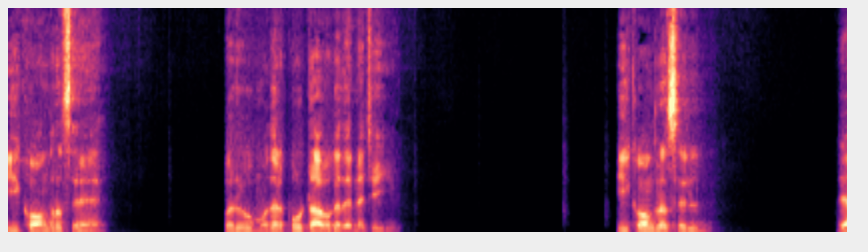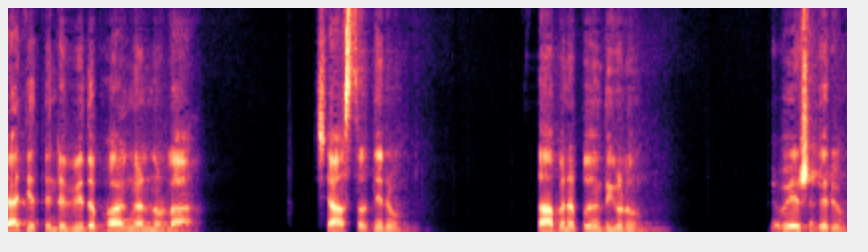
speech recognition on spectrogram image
ഈ കോൺഗ്രസ്സിന് ഒരു മുതൽക്കൂട്ടാവുക തന്നെ ചെയ്യും. ഈ കോൺഗ്രസിൽ രാജ്യത്തിന്റെ വിവിധ ഭാഗങ്ങളിൽ നിന്നുള്ള ശാസ്ത്രജ്ഞരും സ്ഥാപന പ്രതിനിധികളും ഗവേഷകരും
